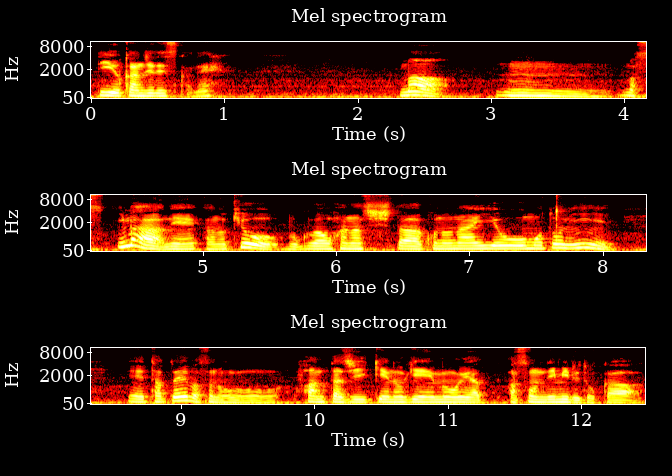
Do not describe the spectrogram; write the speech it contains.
っていう感じですかね。まあうん、まあ、今ねあの今日僕がお話ししたこの内容をもとに、えー、例えばそのファンタジー系のゲームをや遊んでみるとか、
